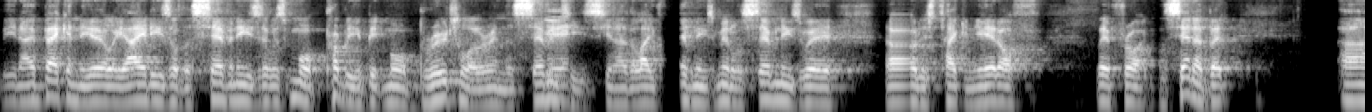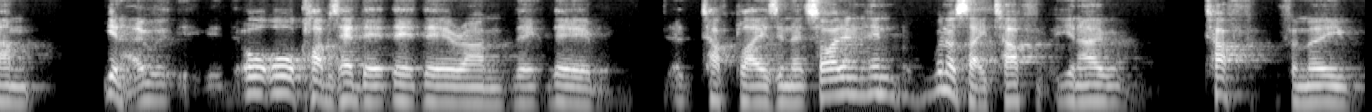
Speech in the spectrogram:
you know, back in the early '80s or the '70s, it was more probably a bit more brutal. Or in the '70s, yeah. you know, the late '70s, middle '70s, where they were just taking your head off left, right, and centre. But um, you know, all, all, clubs had their their their um, their, their tough players in that side. And, and when I say tough, you know, tough for me,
